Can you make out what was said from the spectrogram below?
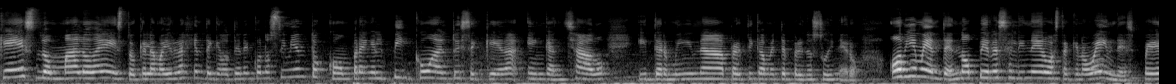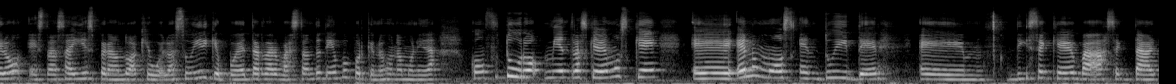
¿Qué es lo malo de esto? Que la mayoría de la gente que no tiene conocimiento compra en el pico alto y se queda enganchado y termina prácticamente perdiendo su dinero. Obviamente, no pierdes el dinero hasta que no vendes, pero estás ahí esperando a que vuelva a subir y que puede tardar bastante tiempo porque no es una moneda con futuro, mientras que vemos que eh, Elon Musk en Twitter eh, dice que va a aceptar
